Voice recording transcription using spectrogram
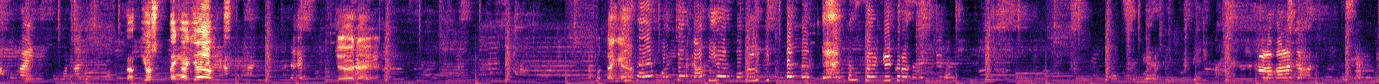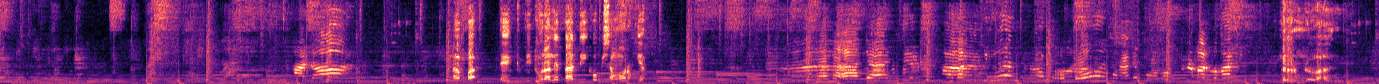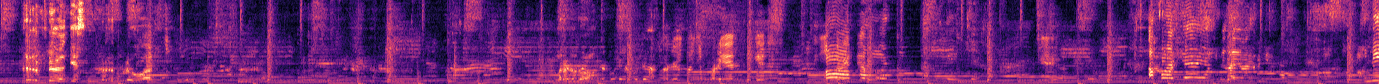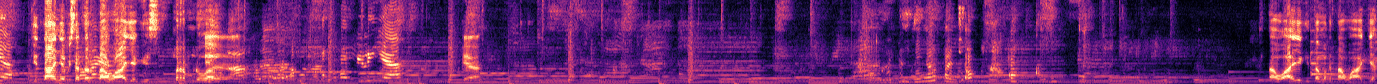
Aku main support aja sih. Kak Kios tank aja udah ya. Aku tanya. Ini saya bocor kaviar mau beli. Astaga, kurang ajar. Kalau kalau jangan. Ada. kenapa? eh ketidurannya tadi kok bisa ngorok ya? Mana ada anjir. Bukan ketiduran, bukan merem doang. Mana ada ngorok. Kenapa dua kali? merem doang merem doang guys merem doang merem doang Ada ininya variasi guys. Oh, apa? Iya. Aku aja yang ini ya. kita hanya bisa tertawa aja guys merem doang Iya. Aku aku mau pilih ya. Ya. Ini apa anjir? Oh, oh. Ketawa aja kita mah ketawa aja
